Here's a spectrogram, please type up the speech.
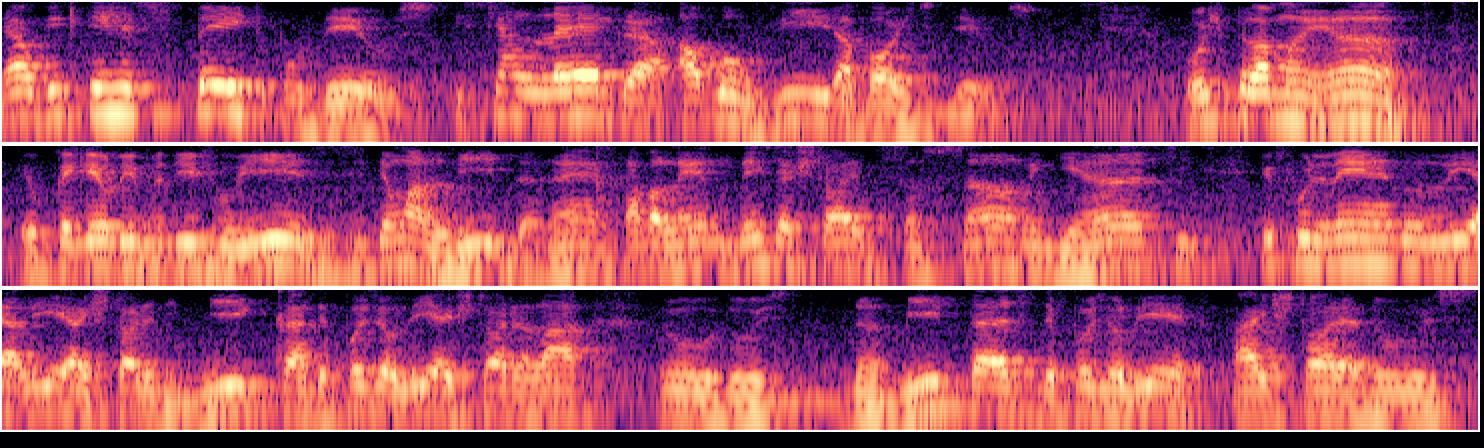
é alguém que tem respeito por Deus e se alegra ao ouvir a voz de Deus. Hoje pela manhã, eu peguei o livro de Juízes e dei uma lida, né? Estava lendo desde a história de Sansão em diante e fui lendo, li ali a história de Mica, depois eu li a história lá do, dos Damitas, depois eu li a história dos,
